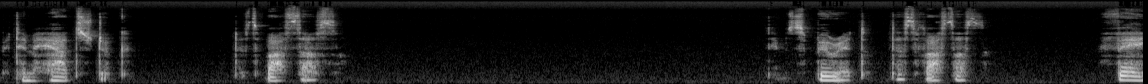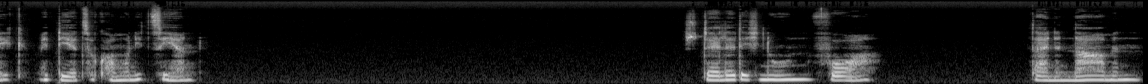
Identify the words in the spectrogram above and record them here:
mit dem Herzstück des Wassers, dem Spirit des Wassers fähig, mit dir zu kommunizieren. Stelle dich nun vor, deinen Namen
